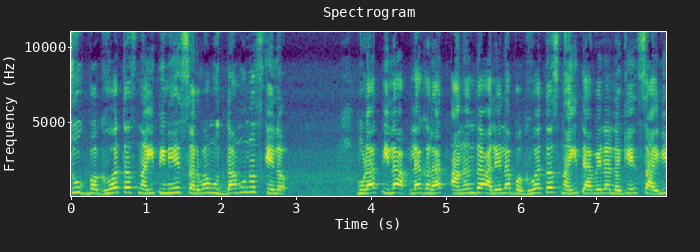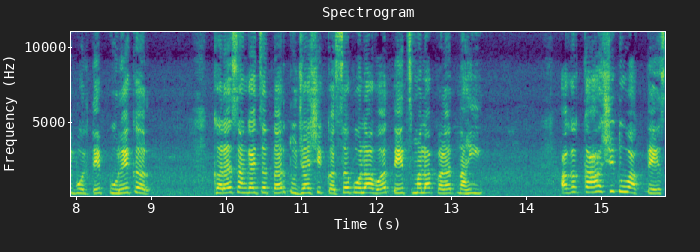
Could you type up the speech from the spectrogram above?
सुख बघवतच नाही तिने हे सर्व मुद्दामूनच केलं. मुळात तिला आपल्या घरात आनंद आलेला बघवतच नाही त्यावेळेला लगेच सायली बोलते पुरे कर. खरं सांगायचं तर तुझ्याशी कसं बोलावं तेच मला कळत नाही. अगं का अशी तू वागतेस?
